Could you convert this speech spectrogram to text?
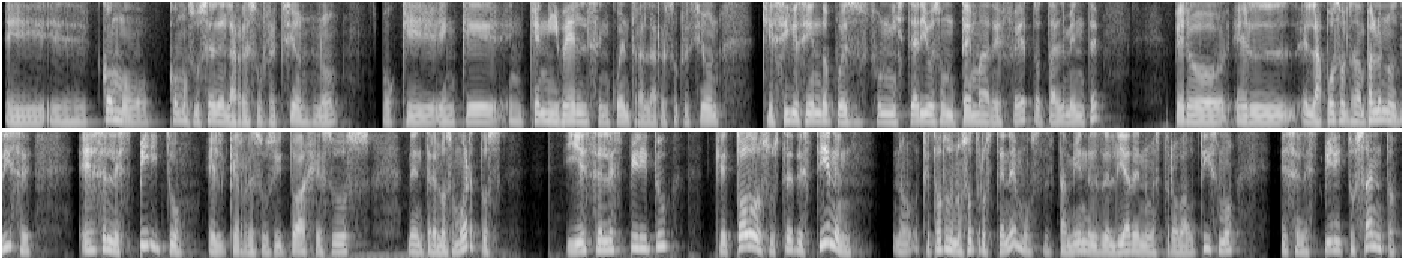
eh, cómo, cómo, sucede la resurrección, ¿no? O en, qué, en qué nivel se encuentra la resurrección, que sigue siendo pues un misterio, es un tema de fe totalmente, pero el, el apóstol San Pablo nos dice, es el Espíritu el que resucitó a Jesús de entre los muertos, y es el Espíritu que todos ustedes tienen, que todos nosotros tenemos también desde el día de nuestro bautismo, es el Espíritu Santo.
